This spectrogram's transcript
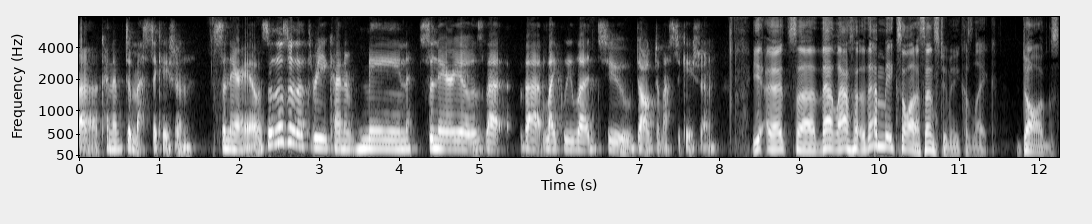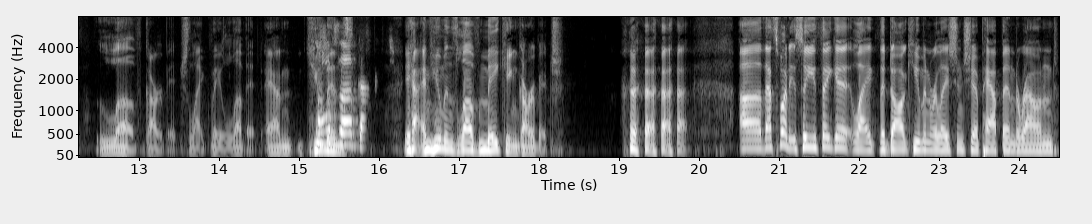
uh, kind of domestication scenario. So those are the three kind of main scenarios that that likely led to dog domestication. Yeah, that's uh, that last that makes a lot of sense to me because like dogs love garbage, like they love it, and humans Dogs love garbage. Yeah, and humans love making garbage. uh, that's funny. So you think it like the dog human relationship happened around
